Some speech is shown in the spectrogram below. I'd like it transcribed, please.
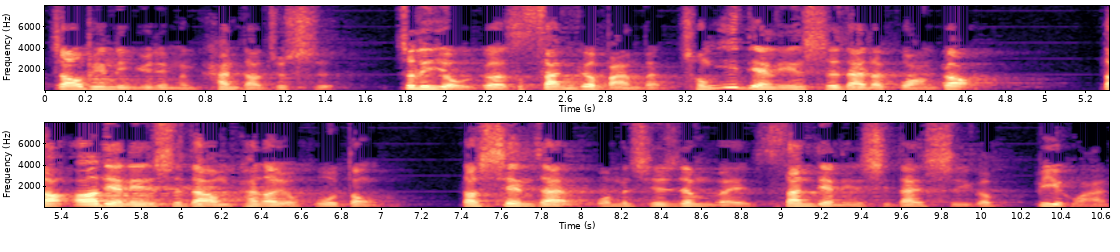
招聘领域里面，看到就是这里有个三个版本：从1.0时代的广告，到2.0时代，我们看到有互动，到现在，我们其实认为3.0时代是一个闭环。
